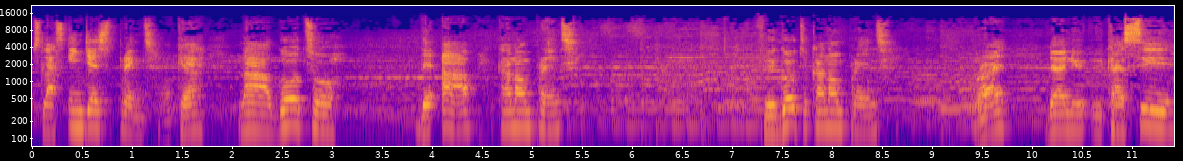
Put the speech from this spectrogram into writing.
slash inkjet print okay? Now go to the app canon print. If you go to canon print right then you, you can see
